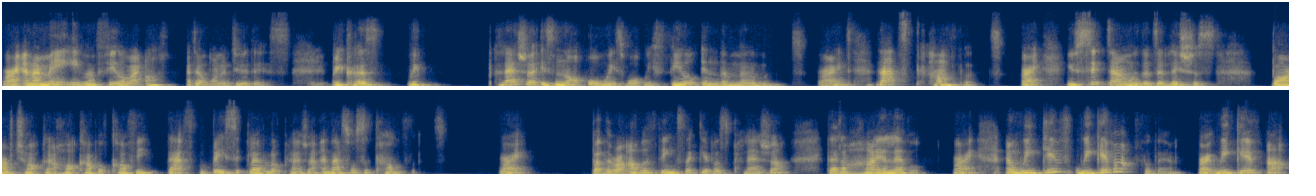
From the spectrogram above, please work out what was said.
Right. And I may even feel like, oh, I don't want to do this. Mm-hmm. Because we pleasure is not always what we feel in the moment, right? That's comfort, right? You sit down with a delicious bar of chocolate, a hot cup of coffee. That's basic level of pleasure, and that's also comfort, right? but there are other things that give us pleasure that are higher level, right? And we give we give up for them, right? We give up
